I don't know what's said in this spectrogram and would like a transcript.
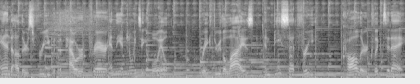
and others free with the power of prayer and the anointing of oil. Break through the lies and be set free. Call or click today.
